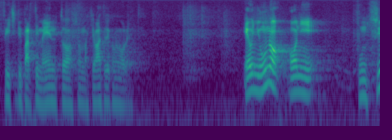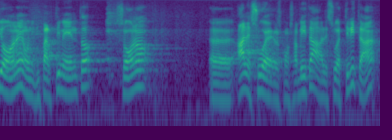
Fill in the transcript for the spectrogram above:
Ufficio, dipartimento, insomma chiamateli come volete. E ognuno, ogni funzione, ogni dipartimento sono, eh, ha le sue responsabilità, ha le sue attività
